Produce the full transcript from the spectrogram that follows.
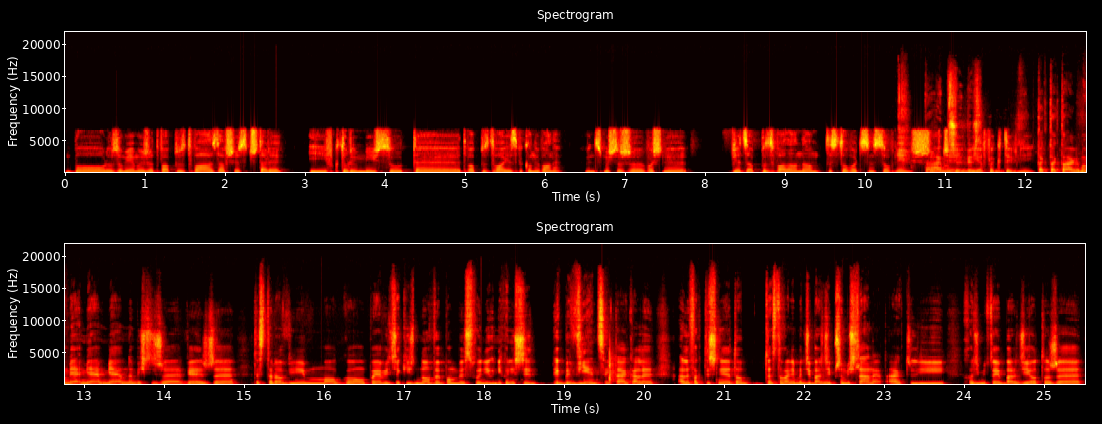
bo rozumiemy, że 2 plus 2 zawsze jest 4 i w którym miejscu te 2 plus 2 jest wykonywane. Więc myślę, że właśnie wiedza pozwala nam testować sensowniej, szybciej tak, no, wiesz, i efektywniej. Tak, tak, tak. No mia, mia, miałem na myśli, że wiesz, że testerowi mogą pojawić jakieś nowe pomysły, nie, niekoniecznie jakby więcej, tak, ale, ale faktycznie to testowanie będzie bardziej przemyślane, tak, czyli chodzi mi tutaj bardziej o to, że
